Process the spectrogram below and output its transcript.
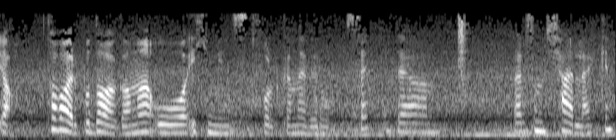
ja, ta vare på dagene og ikke minst folka nede rundt seg. Det, det er liksom kjærleiken.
